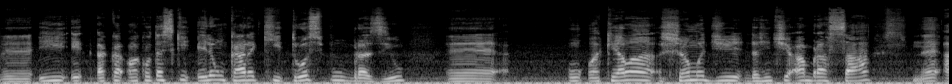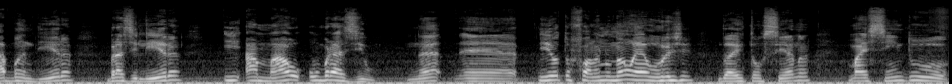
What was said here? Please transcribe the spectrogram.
É, e, e a, acontece que ele é um cara que trouxe para o Brasil é, um, aquela chama de da gente abraçar né, a bandeira brasileira e amar o Brasil. Né? É, e eu tô falando não é hoje do Ayrton Senna, mas sim do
